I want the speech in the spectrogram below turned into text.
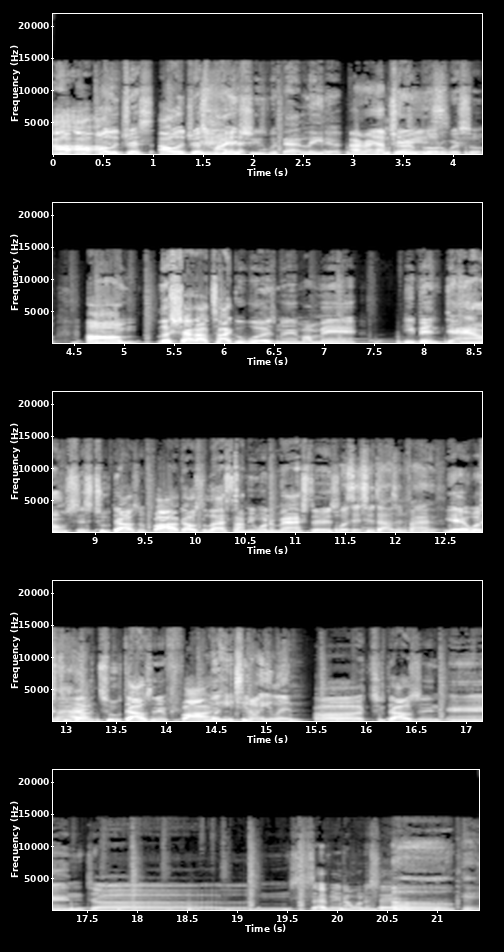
I'll, I'll, I'll address I'll address my issues with that later. All right, I'm during curious. blow the whistle. Um, let's shout out Tiger Woods, man. My man, he been down since 2005. That was the last time he won the Masters. Was it 2005? yeah, it was 2000, 2005. When he cheat on Elin? uh, 2007, I want to say. Oh, okay.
